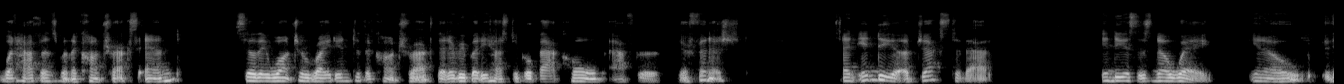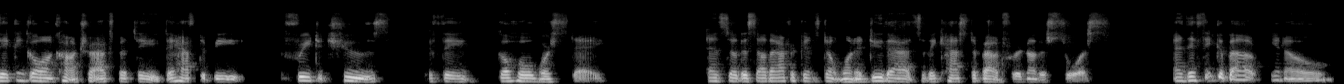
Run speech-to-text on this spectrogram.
what happens when the contracts end. So they want to write into the contract that everybody has to go back home after they're finished. And India objects to that. India says, no way. You know, they can go on contracts, but they, they have to be free to choose if they go home or stay. And so the South Africans don't want to do that. So they cast about for another source and they think about, you know,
